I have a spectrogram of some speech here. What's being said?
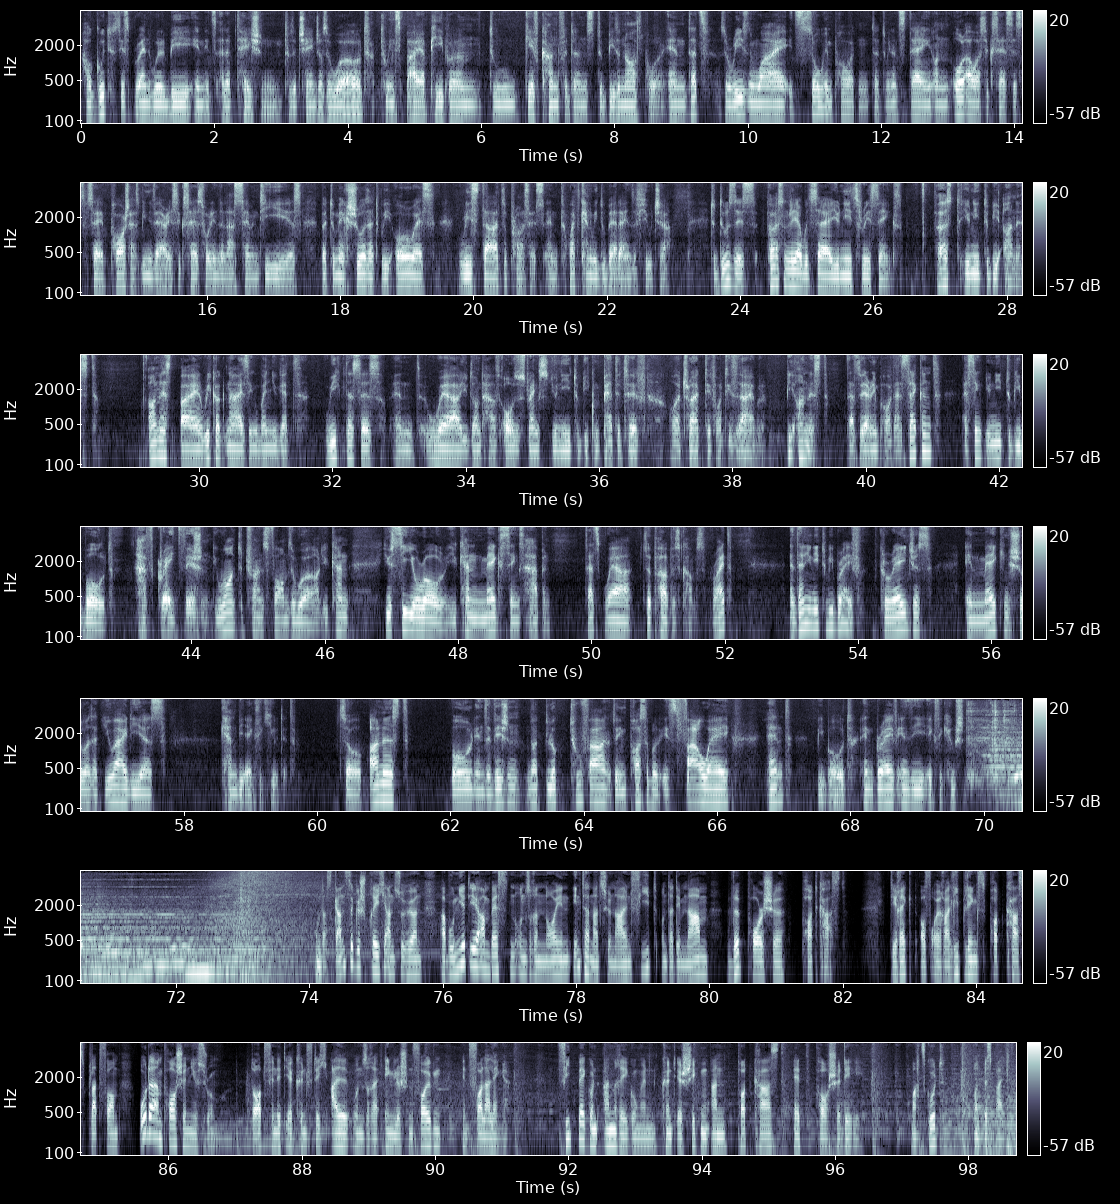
how good this brand will be in its adaptation to the change of the world, to inspire people, to give confidence, to be the North Pole. And that's the reason why it's so important that we're not staying on all our successes to say Porsche has been very successful in the last 70 years, but to make sure that we always restart the process and what can we do better in the future. To do this, personally, I would say you need three things. First, you need to be honest honest by recognizing when you get weaknesses and where you don't have all the strengths you need to be competitive or attractive or desirable. Be honest. That's very important. Second, I think you need to be bold. Have great vision. You want to transform the world. You can you see your role. You can make things happen. That's where the purpose comes, right? And then you need to be brave, courageous in making sure that your ideas can be executed. So honest, bold in the vision, not look too far. The impossible is far away, and be bold and brave in the execution. Um das ganze Gespräch anzuhören, abonniert ihr am besten unseren neuen internationalen Feed unter dem Namen The Porsche Podcast. Direkt auf eurer Lieblings-Podcast-Plattform oder im Porsche Newsroom. Dort findet ihr künftig all unsere englischen Folgen in voller Länge. Feedback und Anregungen könnt ihr schicken an podcast.porsche.de. Macht's gut und bis bald.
